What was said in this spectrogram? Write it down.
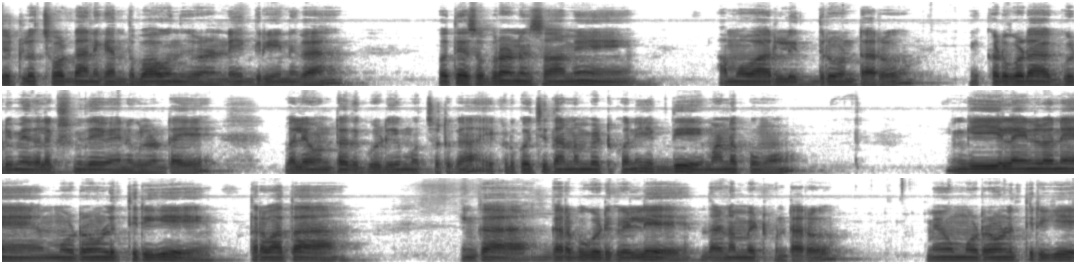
చెట్లు చూడడానికి ఎంత బాగుంది చూడండి గ్రీన్గా. పోతే సుబ్రహ్మణ్య స్వామి అమ్మవార్లు ఇద్దరు ఉంటారు. ఇక్కడ కూడా గుడి మీద లక్ష్మీదేవి ఏనుగులు ఉంటాయి భలే ఉంటుంది గుడి ముచ్చటగా. ఇక్కడికి వచ్చి దండం పెట్టుకొని ఎగ్ది మండపము. ఇంక ఈ లైన్లోనే మూడు రౌండ్లు తిరిగి తర్వాత ఇంకా గర్భగుడికి వెళ్ళి దండం పెట్టుకుంటారు. మేము మూడు రౌండ్లు తిరిగి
